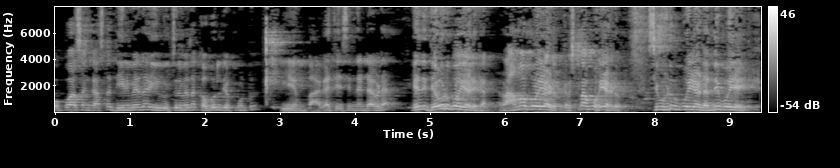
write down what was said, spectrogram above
ఉపవాసం కాస్త దీని మీద ఈ రుచుల మీద కబుర్లు చెప్పుకుంటూ ఏం బాగా చేసిందండి ఆవిడ? ఏది దేవుడు పోయాడు ఇక. రామ పోయాడు కృష్ణ పోయాడు శివుడు పోయాడు అన్ని పోయాయి.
